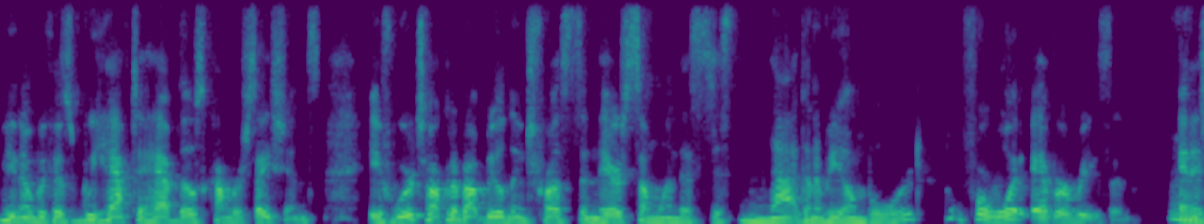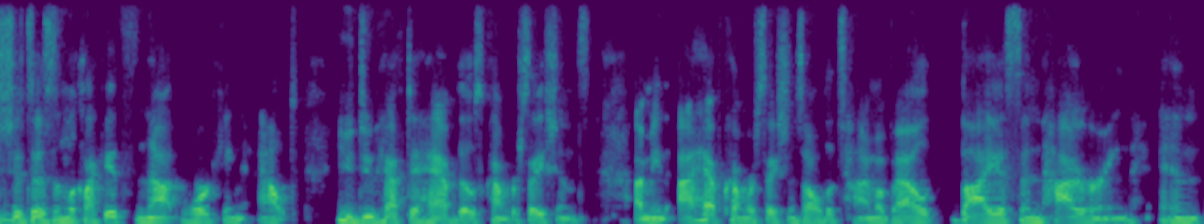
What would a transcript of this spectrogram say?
you know, because we have to have those conversations. If we're talking about building trust and there's someone that's just not going to be on board for whatever reason, and it mm-hmm. just doesn't look like it's not working out. You do have to have those conversations. I mean, I have conversations all the time about bias and hiring and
